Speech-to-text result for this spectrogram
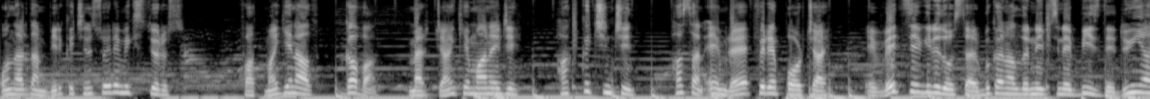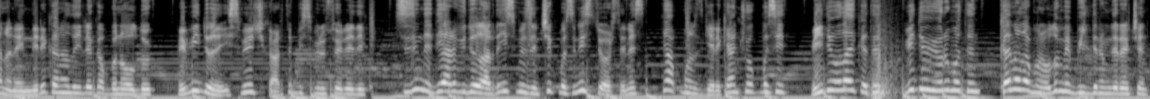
Onlardan birkaçını söylemek istiyoruz. Fatma Genal, Gavan, Mertcan Kemaneci, Hakkı Çinçin, Hasan Emre, Fire Porçay. Evet sevgili dostlar bu kanalların hepsine biz de dünyanın enleri kanalıyla abone olduk ve videoda ismini çıkartıp ismini söyledik. Sizin de diğer videolarda isminizin çıkmasını istiyorsanız yapmanız gereken çok basit. Video like atın, video yorum atın, kanala abone olun ve bildirimleri açın.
